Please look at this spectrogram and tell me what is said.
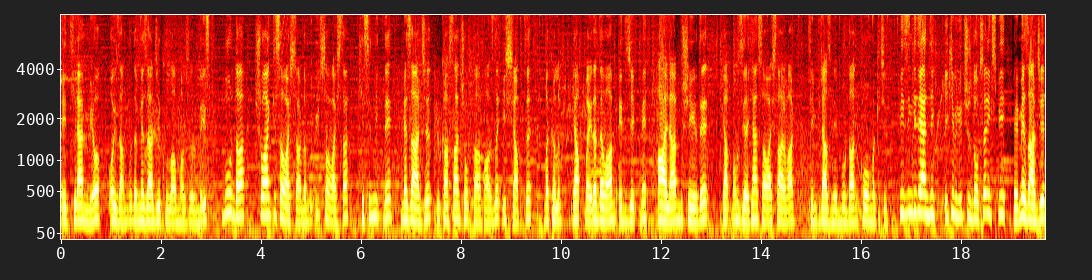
etkilenmiyor. O yüzden burada mezarcıyı kullanmak zorundayız. Burada şu anki savaşlarda bu 3 savaşta kesinlikle mezarcı Lucas'tan çok daha fazla iş yaptı. Bakalım yapmaya da devam edecek mi? Hala bu şehirde yapmamız gereken savaşlar var. Team Plazma'yı buradan kovmak için. Weezing'i de yendik. 2390 XP ve mezarcı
